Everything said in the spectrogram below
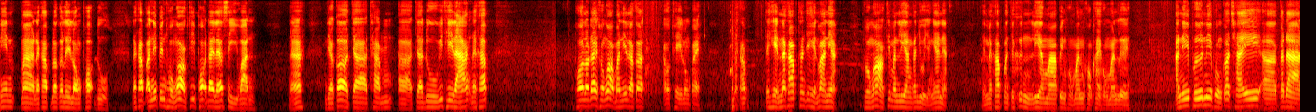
นี่มานะครับแล้วก็เลยลองเพาะดูนะครับ อันนี้เป็นถั่วงอกที่เพาะได้แล้ว 4 วันนะ เดี๋ยวก็จะทำอ่าจะดูวิธีล้างนะครับ พอเราได้ถั่วงอกมานี้เราก็เอาเทลงไปนะครับ จะเห็นนะครับท่านจะเห็นว่าเนี่ยถั่วงอกที่มันเรียงกันอยู่อย่างเงี้ยเนี่ยเห็นไหมครับ มันจะขึ้นเรียงมาเป็นของมันของไข่ของมันเลย อันนี้พื้นนี่ผมก็ใช้กระดาษ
